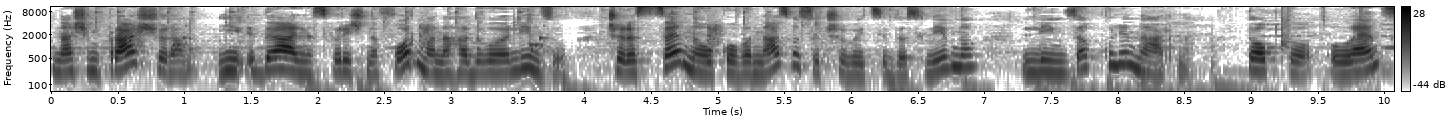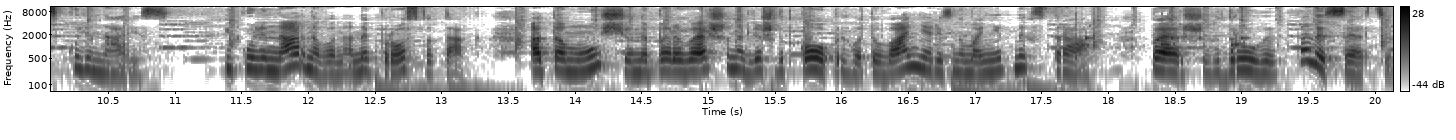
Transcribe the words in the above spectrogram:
Нашим пращурам її ідеальна сферична форма нагадувала лінзу. Через це наукова назва сочевиці дослівно лінза кулінарна, тобто ленс кулінаріс. І кулінарна вона не просто так, а тому, що не перевершена для швидкого приготування різноманітних страв, перших, других та десертів,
